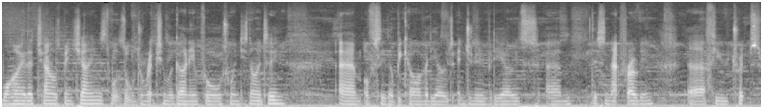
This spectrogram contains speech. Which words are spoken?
why the channel's been changed, what sort of direction we're going in for 2019. Um, obviously, there'll be car videos, engineering videos, um, this and that thrown in, uh, a few trips,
